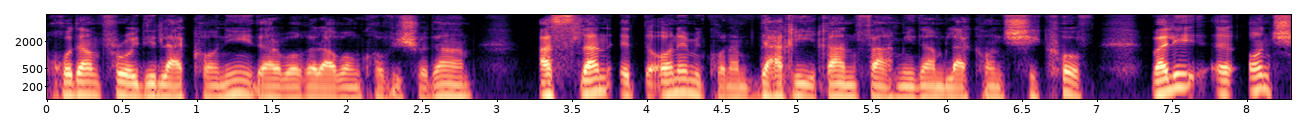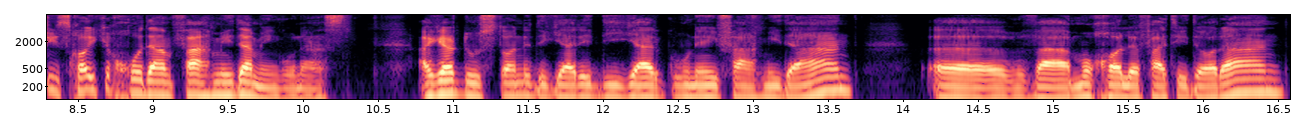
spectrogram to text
خودم فرویدی لکانی در واقع روانکاوی شدم اصلا ادعا نمی کنم دقیقا فهمیدم لکان چی گفت ولی آن چیزهایی که خودم فهمیدم این گونه است. اگر دوستان دیگری دیگر گونه ای فهمیدند و مخالفتی دارند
